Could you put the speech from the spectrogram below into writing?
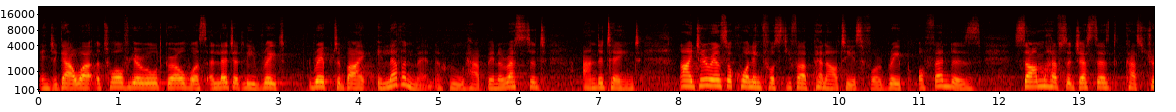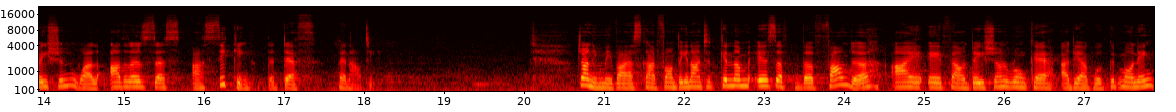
In Jigawa, a 12-year-old girl was allegedly raped, raped by 11 men who have been arrested and detained. Nigerians are calling for stiffer penalties for rape offenders. Some have suggested castration, while others are seeking the death penalty. Joining me via Skype from the United Kingdom is uh, the founder, IA Foundation, Ronke Adeagbo. Good morning.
